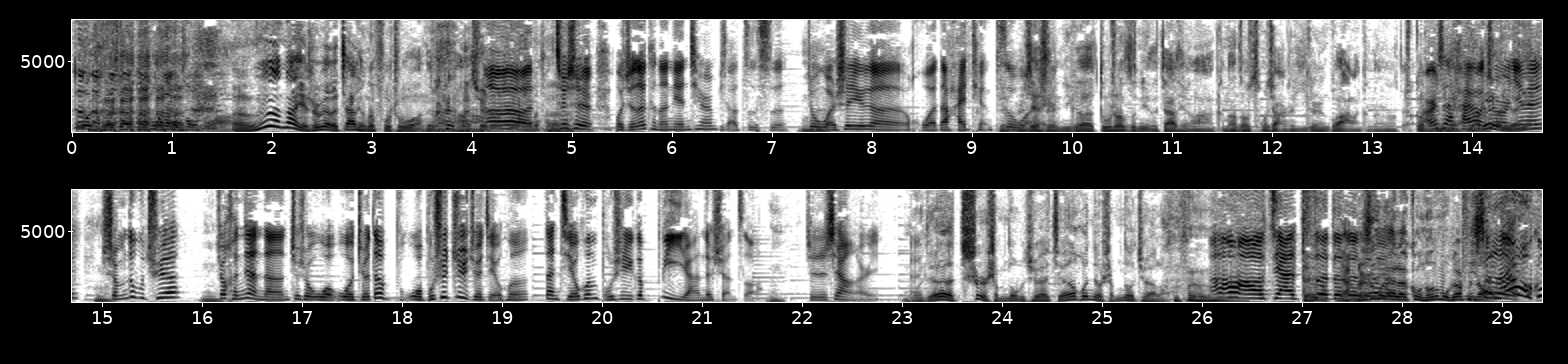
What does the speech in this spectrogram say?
多那么多那么痛苦啊！嗯，那那也是为了家庭的付出啊，对吧？嗯，就是我觉得可能年轻人比较自私，就嗯我是一个活的还挺自我的而且是。一个独生子女的家庭啊，可能从从小就一个人惯了，可能而且还有就是因为嗯什么都不缺，嗯就很简单，就是我我觉得不我不是拒绝结婚，但结婚不是一个必然的选择，嗯，只是这样而已。我觉得是什么都不缺，结完婚就什么都缺了。啊，家 对对对两个人，为了共同的目标奋斗。本来我过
